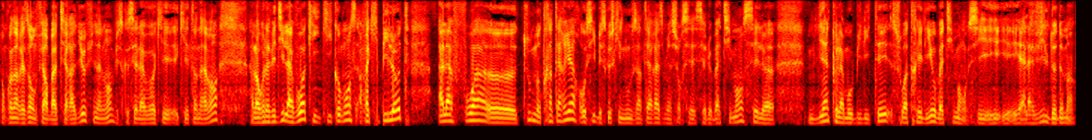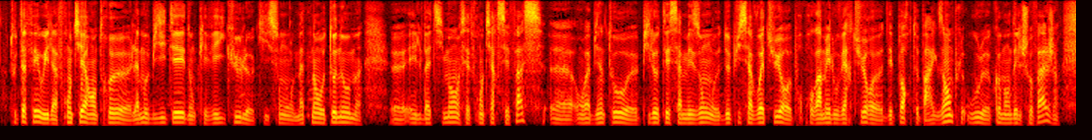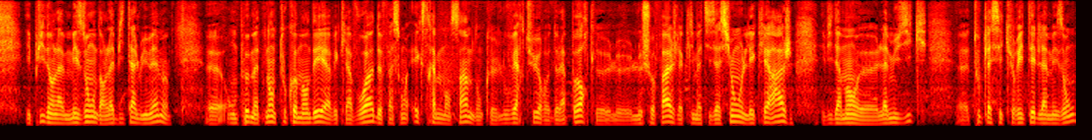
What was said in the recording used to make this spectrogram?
Donc on a raison de faire bâtir radio finalement, puisque c'est la voix qui est, en avant. Alors vous l'avez dit, la voix qui, commence, enfin qui pilote à la fois euh, tout notre intérieur aussi, puisque ce qui nous intéresse bien sûr c'est le bâtiment, c'est le bien que la mobilité soit très liée au bâtiment aussi et, à la ville de demain. Tout à fait, oui, la frontière entre euh, la mobilité, donc les véhicules qui sont maintenant autonomes euh, et le bâtiment, cette frontière s'efface. on va bientôt piloter sa maison depuis sa voiture pour programmer l'ouverture des portes par exemple ou commander le chauffage. Et puis dans la maison dans l'habitat lui-même, euh, on peut maintenant tout commander avec la voix de façon extrêmement simple. Donc euh, l'ouverture de la porte, le, chauffage, la climatisation, l'éclairage, évidemment euh, la musique, toute la sécurité de la maison,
